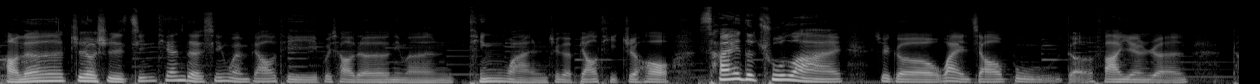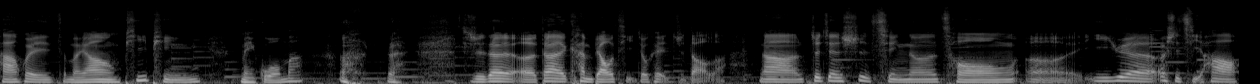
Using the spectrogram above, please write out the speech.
好了，这就是今天的新闻标题。不晓得你们听完这个标题之后，猜得出来这个外交部的发言人他会怎么样批评美国吗？对，其实在呃，大概看标题就可以知道了。那这件事情呢，从呃一月二十几号。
